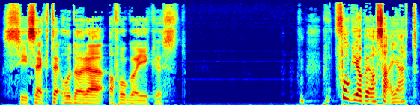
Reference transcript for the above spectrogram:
sziszegte oda rá a fogai közt. Fogja be a száját!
